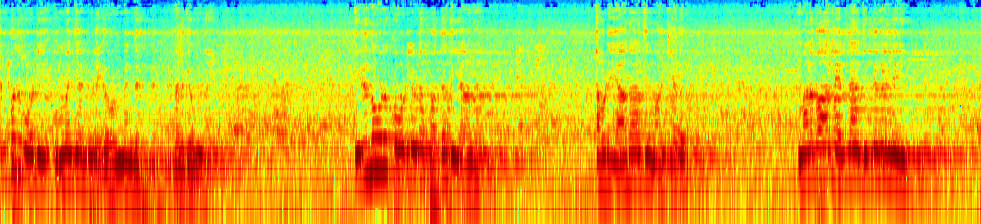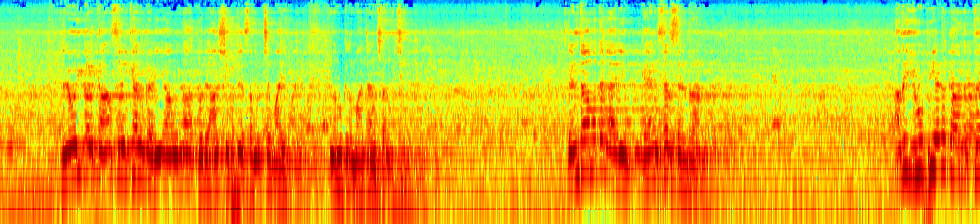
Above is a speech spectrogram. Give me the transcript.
എൺപത് കോടി ഉമ്മൻചാണ്ടിയുടെ ഗവൺമെന്റ് നൽകുകയുണ്ടായി. ഇരുന്നൂറ് കോടിയുടെ പദ്ധതിയാണ് അവിടെ യാഥാർത്ഥ്യമാക്കിയത്. മലബാറിലെ എല്ലാ ജില്ലകളിലെയും രോഗികൾക്ക് ആശ്രയിക്കാൻ കഴിയാവുന്ന ഒരു ആശുപത്രി സമുച്ചയമായി നമുക്കിത് മാറ്റാൻ സാധിച്ചു. രണ്ടാമത്തെ കാര്യം ക്യാൻസർ സെന്ററാണ് അത് യു പിയുടെ കാലത്ത്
